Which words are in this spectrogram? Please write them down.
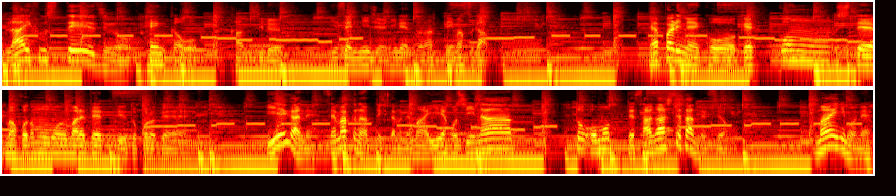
うん、ライフステージの変化を感じる2022年となっていますが、やっぱりね、こう、結婚して、まあ子供も生まれてっていうところで、家がね、狭くなってきたので、まあ家欲しいなと思って探してたんですよ。前にもね、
